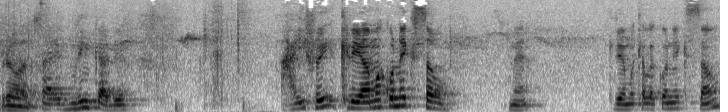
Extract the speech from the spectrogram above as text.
Pronto. É brincadeira. Aí foi criar uma conexão, né? Criamos aquela conexão,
